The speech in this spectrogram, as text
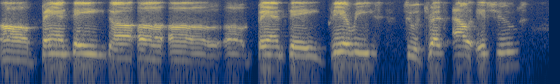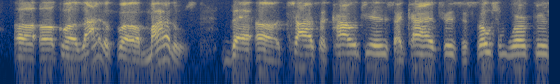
uh, band-aid, uh, uh, uh, uh, band-aid theories to address our issues? A lot of models that child psychologists, psychiatrists, and social workers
